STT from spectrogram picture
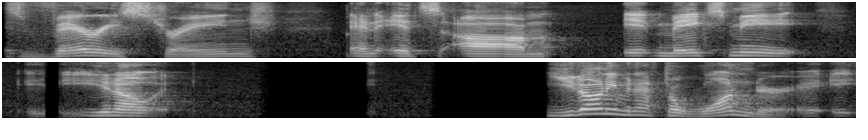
It's very strange, and it's um, it makes me, you know, you don't even have to wonder. It- it-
